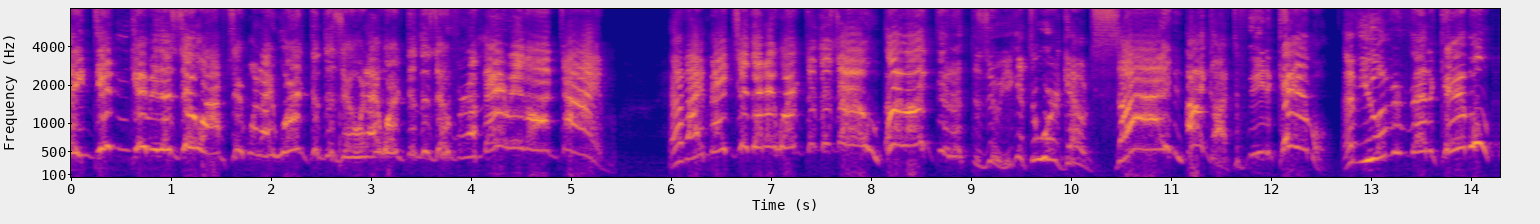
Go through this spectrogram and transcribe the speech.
they didn't give me the zoo option when I worked at the zoo, and I worked at the zoo for a very long time. Have I mentioned that I worked at the zoo? Oh, I liked it at the zoo. You get to work outside. I got to feed a camel. Have you ever fed a camel?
